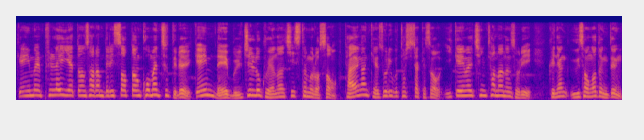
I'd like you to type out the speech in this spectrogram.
게임을 플레이했던 사람들이 썼던 코멘트들을 게임 내 물질로 구현한 시스템으로서 다양한 개소리부터 시작해서 이 게임을 칭찬하는 소리 그냥 의성어 등등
